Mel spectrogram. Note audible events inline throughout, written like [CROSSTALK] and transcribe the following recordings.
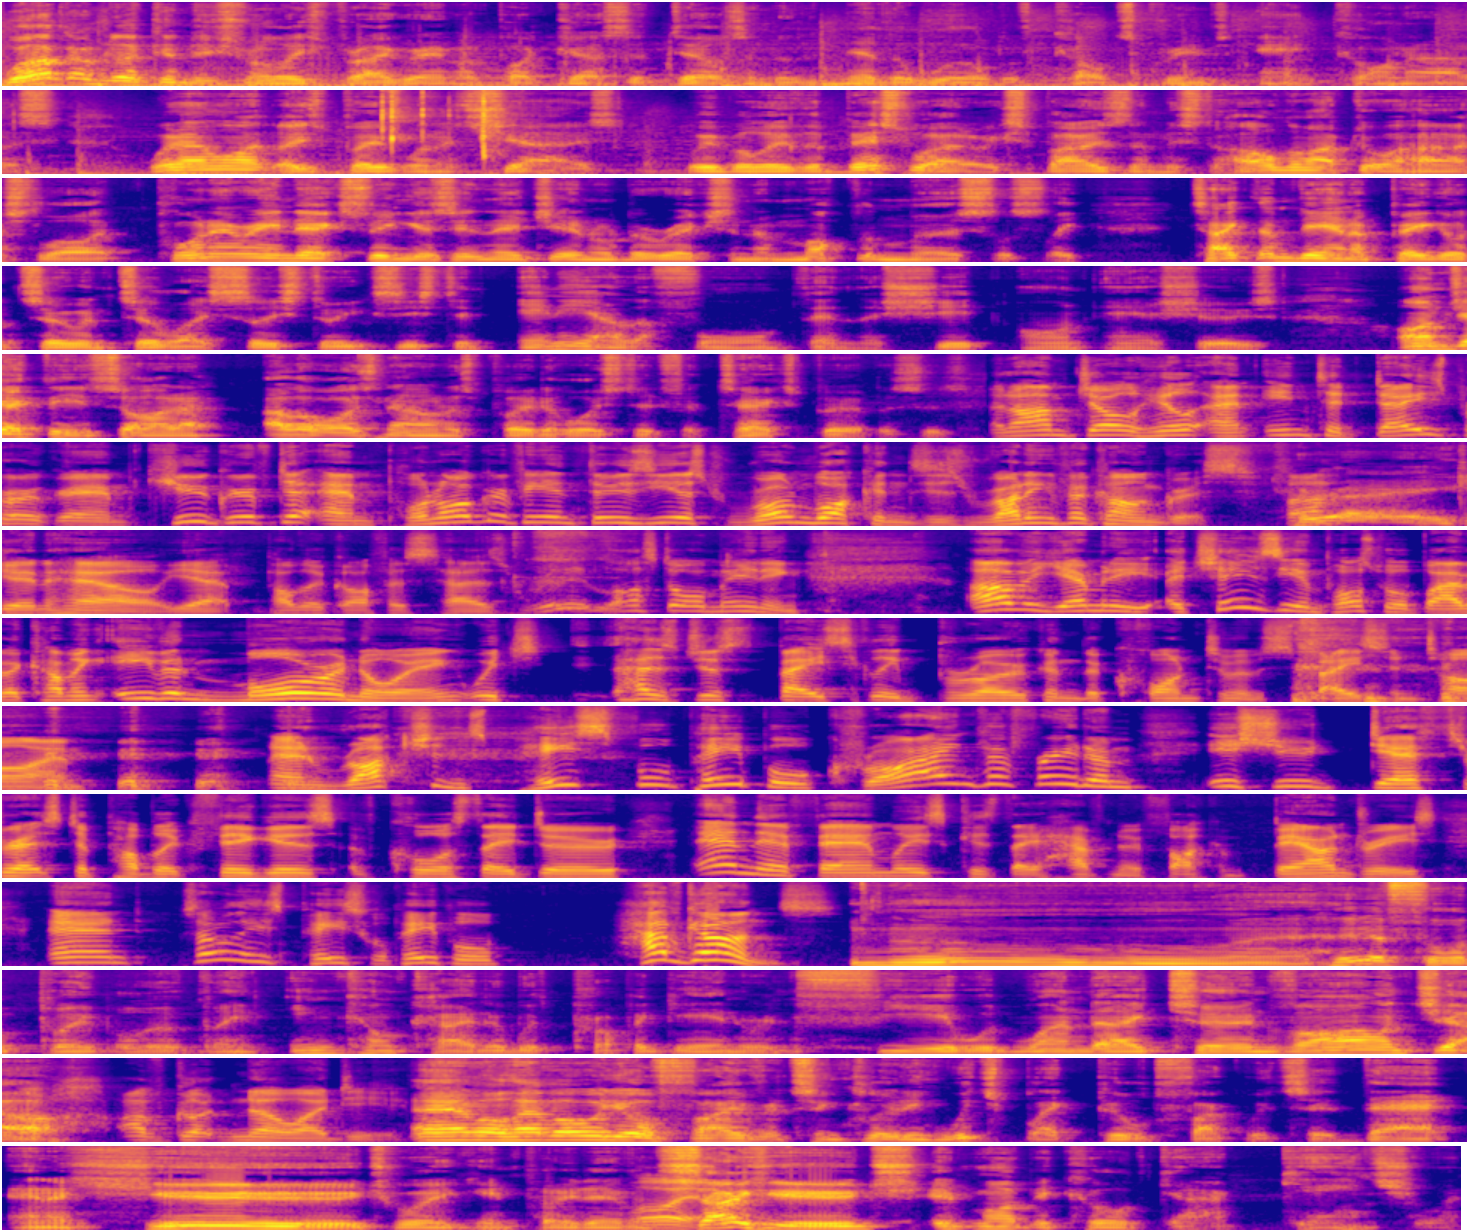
Welcome to the Conditional Release Program, a podcast that delves into the netherworld of cults, crims, and con artists. We don't like these people when it shows. We believe the best way to expose them is to hold them up to a harsh light, point our index fingers in their general direction, and mock them mercilessly. Take them down a peg or two until they cease to exist in any other form than the shit on our shoes. I'm Jack the Insider, otherwise known as Peter Hoysted for tax purposes. And I'm Joel Hill, and in today's program, Q grifter and pornography enthusiast Ron Watkins is running for Congress. Hooray. Fucking hell. Yeah, public office has really lost all meaning. Avi Yemini achieves the impossible by becoming even more annoying, which has just basically broken the quantum of space and time. [LAUGHS] and Rukshan's peaceful people crying for freedom issue death threats to public figures. Of course they do. And their families, because they have no fucking boundaries. And some of these peaceful people have guns. Ooh, who'd have thought people who have been inculcated with propaganda and fear would one day turn violent, Joe? Oh, I've got no idea. And we'll have all your favourites, including which black pilled fuckwit said that, and a huge weekend, Pete Evans. Oh, yeah. So huge, it might be called gargantuan.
